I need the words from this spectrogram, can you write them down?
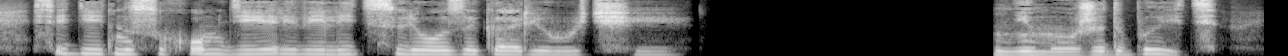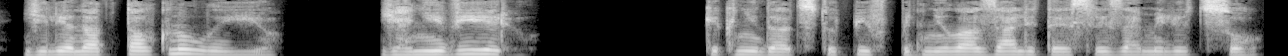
— сидеть на сухом дереве, лить слезы горючие. «Не может быть!» — Елена оттолкнула ее. «Я не верю!» Кикнида, отступив, подняла залитое слезами лицо.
